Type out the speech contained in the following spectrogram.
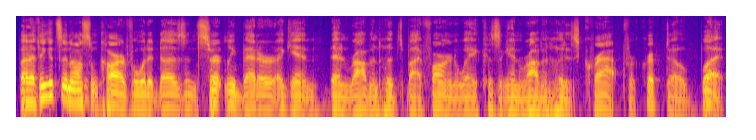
But I think it's an awesome card for what it does, and certainly better again than Robinhood's by far and away. Because again, Robinhood is crap for crypto. But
